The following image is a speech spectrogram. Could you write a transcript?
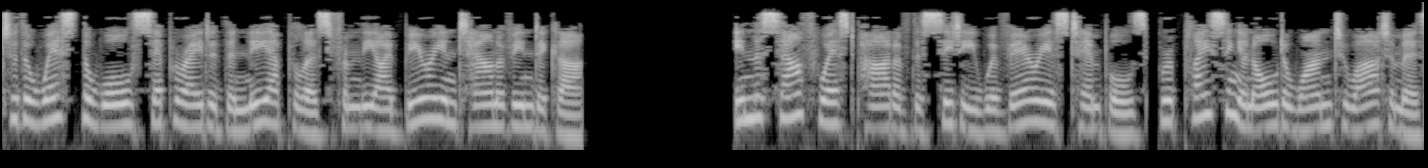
To the west the wall separated the Neapolis from the Iberian town of Indica. In the southwest part of the city were various temples, replacing an older one to Artemis,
